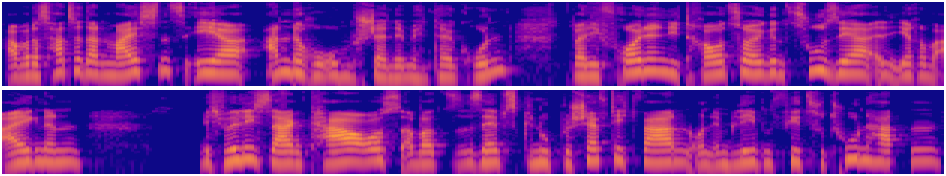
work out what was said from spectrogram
Aber das hatte dann meistens eher andere Umstände im Hintergrund, weil die Freundin, die Trauzeugin zu sehr in ihrem eigenen ich will nicht sagen Chaos, aber selbst genug beschäftigt waren und im Leben viel zu tun hatten,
